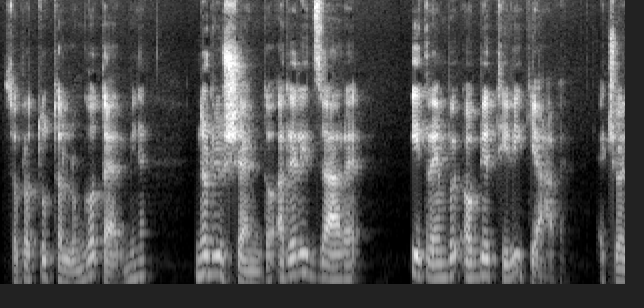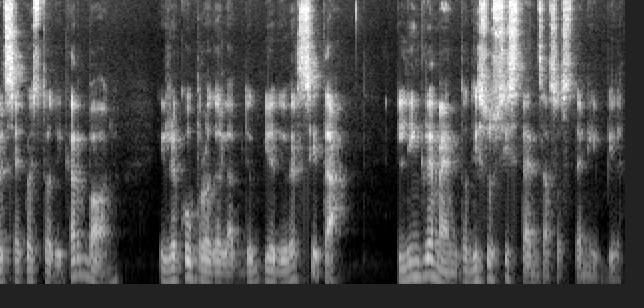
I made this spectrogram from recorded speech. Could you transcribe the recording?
soprattutto a lungo termine, non riuscendo a realizzare i tre obiettivi chiave, e cioè il sequestro di carbonio, il recupero della biodiversità e l'incremento di sussistenza sostenibile.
